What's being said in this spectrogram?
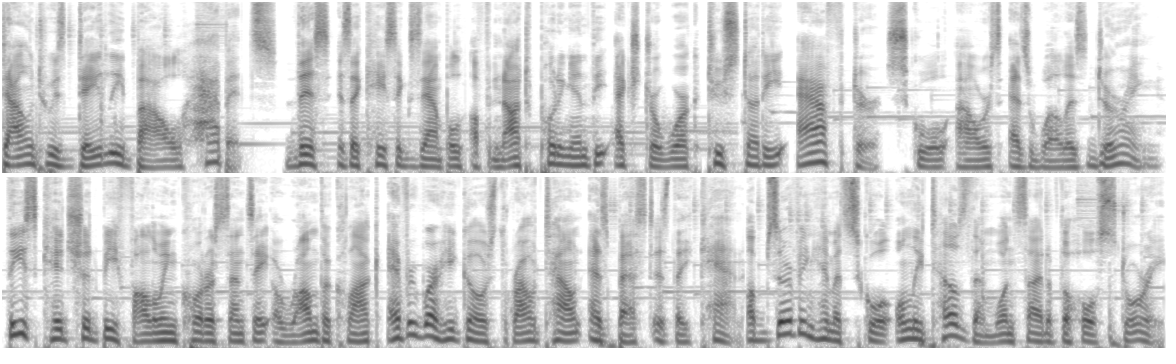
down to his daily daily bowel habits. This is a case example of not putting in the extra work to study after school hours as well as during. These kids should be following Koro sensei around the clock everywhere he goes throughout town as best as they can. Observing him at school only tells them one side of the whole story,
